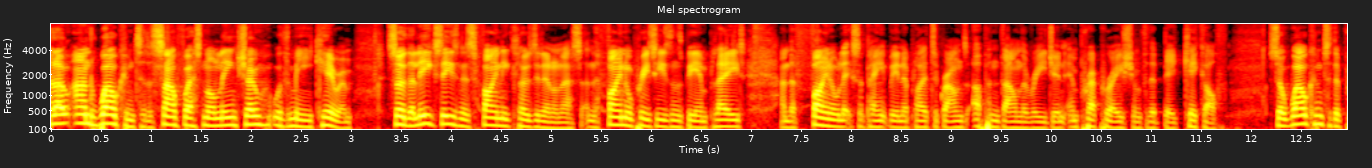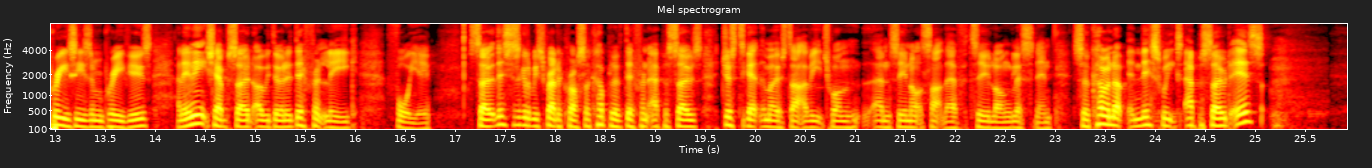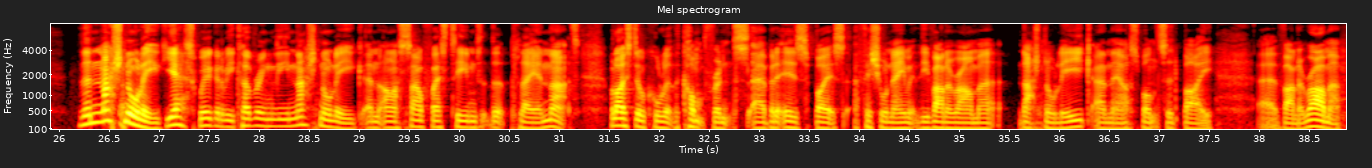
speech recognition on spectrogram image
Hello and welcome to the Southwest Non League Show with me, Kieran. So, the league season is finally closing in on us, and the final pre seasons being played, and the final licks of paint being applied to grounds up and down the region in preparation for the big kickoff. So, welcome to the pre season previews, and in each episode, I'll be doing a different league for you. So, this is going to be spread across a couple of different episodes just to get the most out of each one, and so you're not sat there for too long listening. So, coming up in this week's episode is. The National League. Yes, we're going to be covering the National League and our Southwest teams that play in that. Well, I still call it the Conference, uh, but it is by its official name the Vanarama National League, and they are sponsored by uh, Vanarama.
